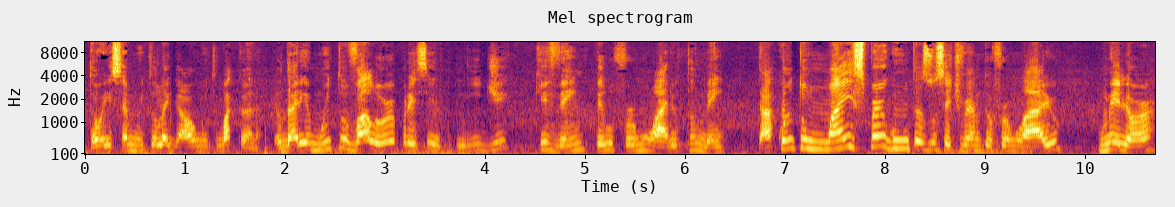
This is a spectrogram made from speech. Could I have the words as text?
Então isso é muito legal, muito bacana. Eu daria muito valor para esse lead que vem pelo formulário também. Tá? Quanto mais perguntas você tiver no teu formulário, melhor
